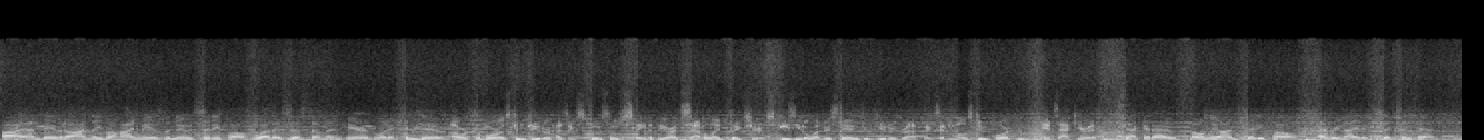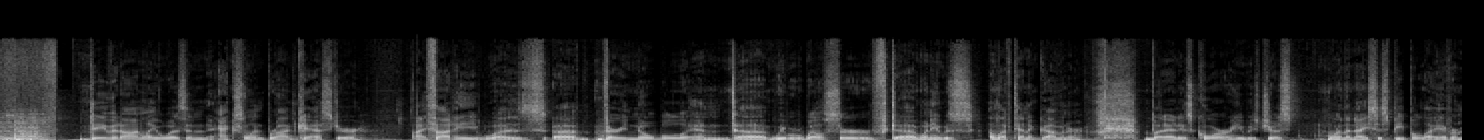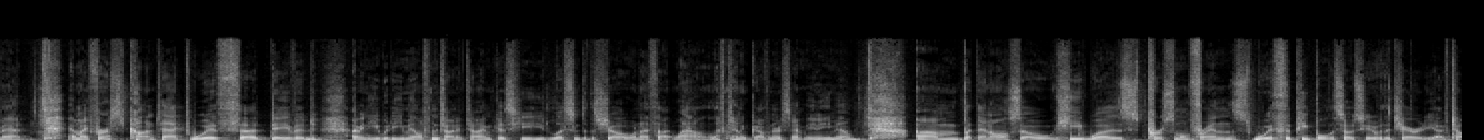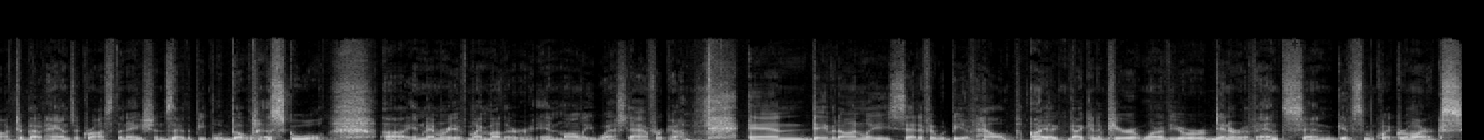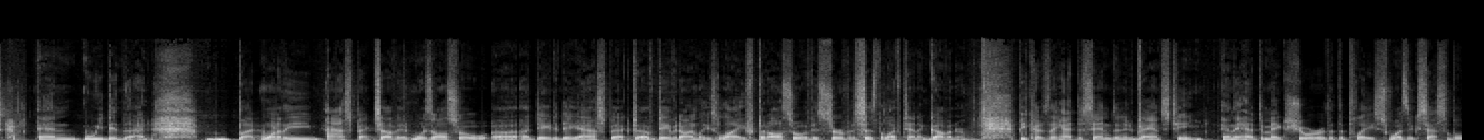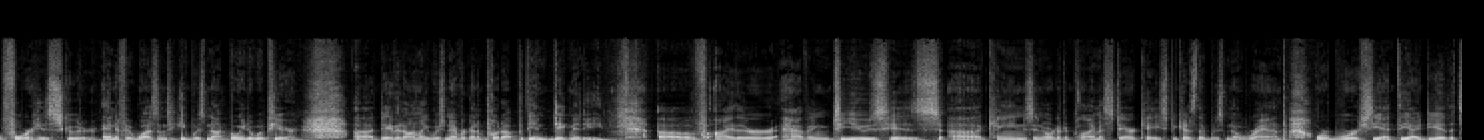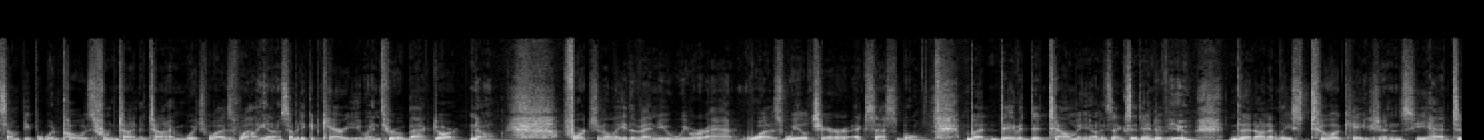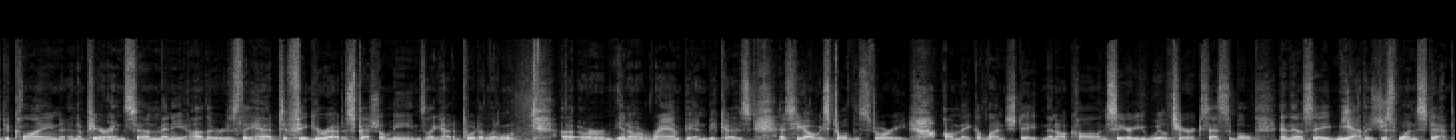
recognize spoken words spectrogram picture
Hi, I'm David Onley. Behind me is the new City Pulse weather system, and here's what it can do. Our Kavouras computer has exclusive state-of-the-art satellite pictures, easy to understand computer graphics, and most important, it's accurate. Check it out, only on City Pulse, every night at 6 and 10. David Onley was an excellent broadcaster I thought he was uh, very noble, and uh, we were well served uh, when he was a lieutenant governor. But at his core, he was just one of the nicest people I ever met. And my first contact with uh, David, I mean, he would email from time to time because he listened to the show, and I thought, wow, lieutenant governor sent me an email. Um, but then also, he was personal friends with the people associated with the charity I've talked about, Hands Across the Nations. They're the people who built a school uh, in memory of my my mother in Mali, West Africa. And David Onley said, if it would be of help, I, I can appear at one of your dinner events and give some quick remarks. And we did that. But one of the aspects of it was also uh, a day to day aspect of David Onley's life, but also of his service as the lieutenant governor, because they had to send an advance team and they had to make sure that the place was accessible for his scooter. And if it wasn't, he was not going to appear. Uh, David Onley was never going to put up with the indignity of either having to use his uh, canes in order to climb a staircase because there was no ramp, or worse yet, the idea that some people would pose from time to time, which was, well, you know, somebody could carry you in through a back door. No. Fortunately, the venue we were at was wheelchair accessible. But David did tell me on his exit interview that on at least two occasions he had to decline an appearance. On many others, they had to figure out a special means, like how to put a little uh, or you know a ramp in. Because as he always told the story, I'll make a lunch date and then I'll call and say, "Are you wheelchair accessible?" And they'll say, "Yeah, there's just one step."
